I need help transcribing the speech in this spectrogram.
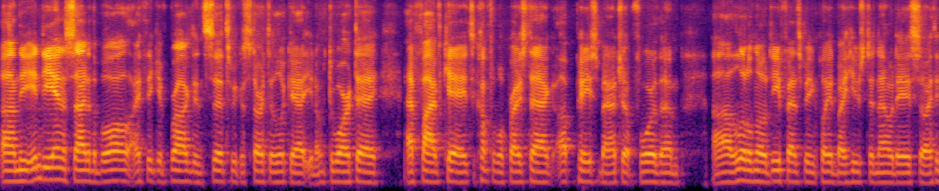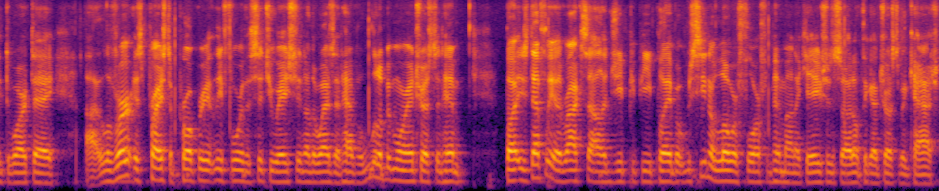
on the Indiana side of the ball, I think if Brogdon sits, we can start to look at, you know, Duarte at 5K. It's a comfortable price tag, up pace matchup for them. Uh, little no defense being played by Houston nowadays, so I think Duarte. Uh, is priced appropriately for the situation. Otherwise, I'd have a little bit more interest in him. But he's definitely a rock solid GPP play. But we've seen a lower floor from him on occasion, so I don't think I trust him in cash.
